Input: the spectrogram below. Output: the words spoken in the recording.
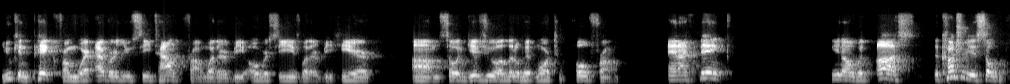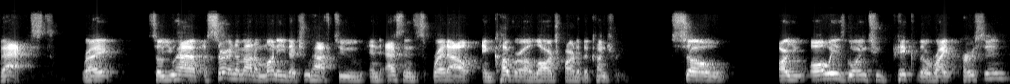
you can pick from wherever you see talent from, whether it be overseas, whether it be here, um, so it gives you a little bit more to pull from. And I think, you know, with us, the country is so vast, right? So you have a certain amount of money that you have to, in essence, spread out and cover a large part of the country. So are you always going to pick the right person?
